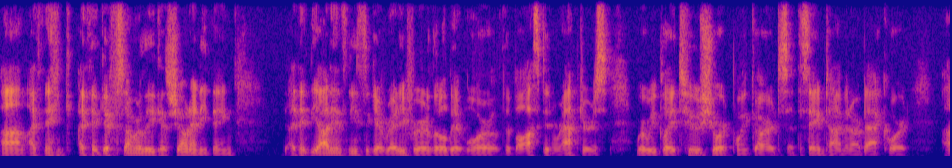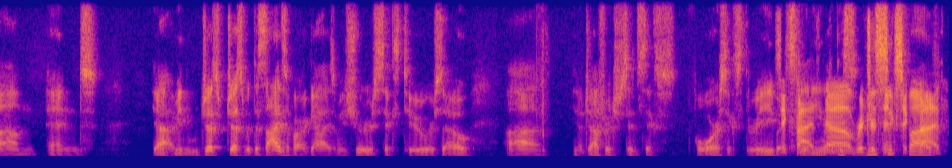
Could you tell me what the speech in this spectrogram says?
Um, I think I think if summer league has shown anything, I think the audience needs to get ready for a little bit more of the Boston Raptors, where we play two short point guards at the same time in our backcourt. Um, and yeah, I mean, just just with the size of our guys, I mean, Schroeder's six two or so. Uh, you know, Josh Richardson six four, six three, but Six five. No, Like, He's- he's Richardson 6'5". six five.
